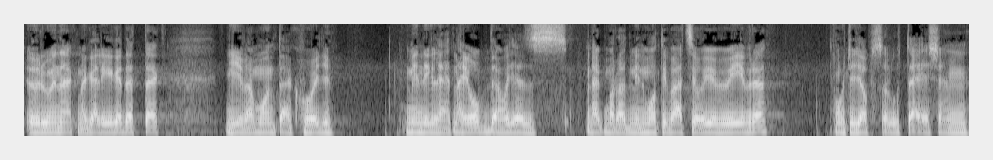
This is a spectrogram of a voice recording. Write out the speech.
örülnek, meg elégedettek. Nyilván mondták, hogy mindig lehetne jobb, de hogy ez megmarad, mint motiváció a jövő évre. Úgyhogy abszolút teljesen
